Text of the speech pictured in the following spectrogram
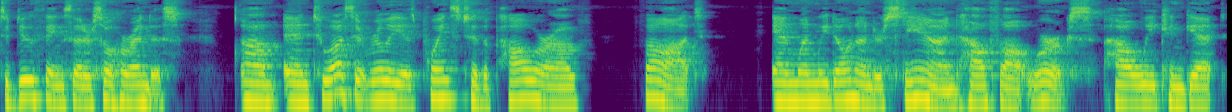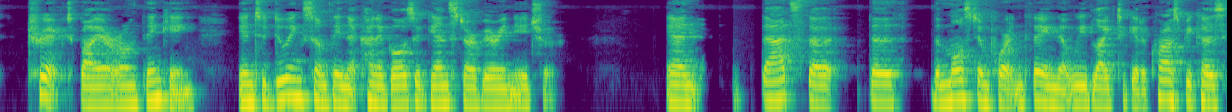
to do things that are so horrendous. Um, and to us, it really is points to the power of thought. And when we don't understand how thought works, how we can get tricked by our own thinking into doing something that kind of goes against our very nature. And that's the, the, the most important thing that we'd like to get across because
